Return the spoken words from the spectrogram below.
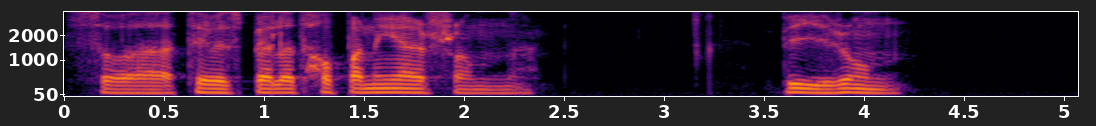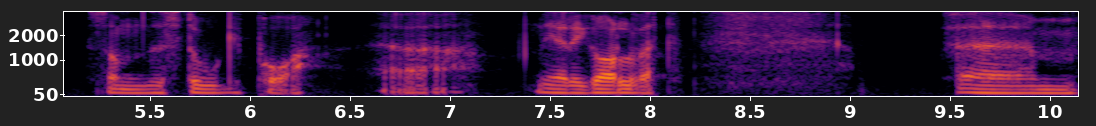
Så eh, tv-spelet hoppar ner från byrån som det stod på eh, ner i golvet. Um,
